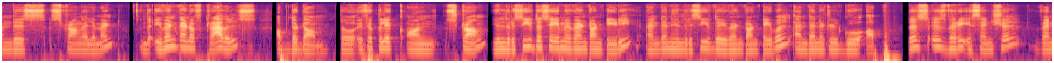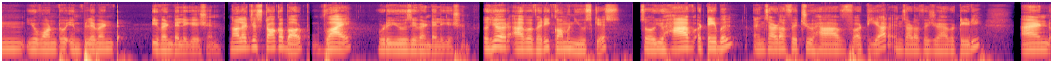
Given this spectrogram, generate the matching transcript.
on this strong element the event kind of travels up the DOM. So if you click on strong, you'll receive the same event on TD and then you'll receive the event on table and then it will go up. This is very essential when you want to implement event delegation. Now let's just talk about why would you use event delegation. So here I have a very common use case. So you have a table inside of which you have a tr, inside of which you have a td. And,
